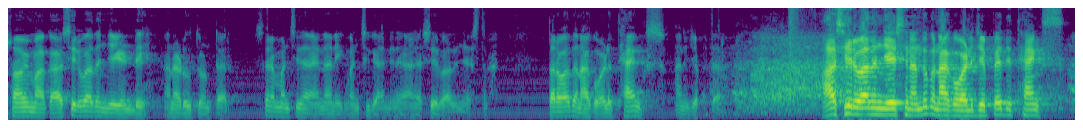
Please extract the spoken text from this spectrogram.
స్వామి మాకు ఆశీర్వాదం చేయండి అని అడుగుతుంటారు. సరే మంచిది ఆయన నీకు మంచిగా అని ఆశీర్వాదం చేస్తున్నా. తర్వాత నాకు వాళ్ళు థ్యాంక్స్ అని చెప్తారు. ఆశీర్వాదం చేసినందుకు నాకు వాళ్ళు చెప్పేది థ్యాంక్స్.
